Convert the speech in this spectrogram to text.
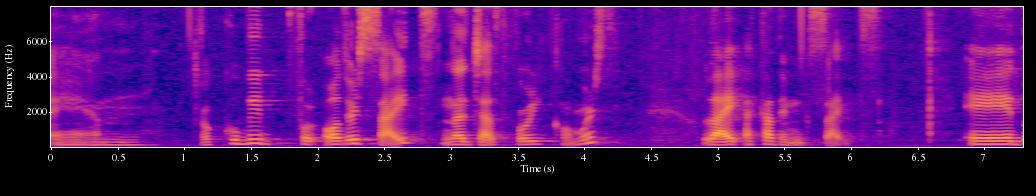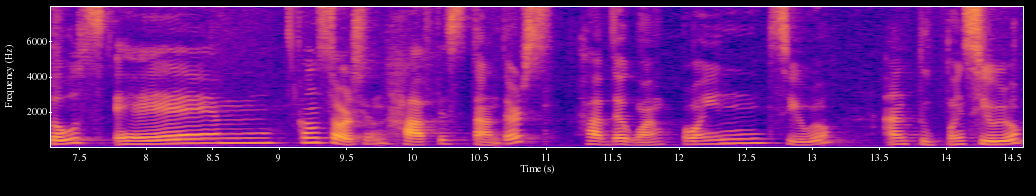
um, or could be for other sites, not just for e-commerce like academic sites. Uh, those um, consortium have standards, have the 1.0 and 2.0.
